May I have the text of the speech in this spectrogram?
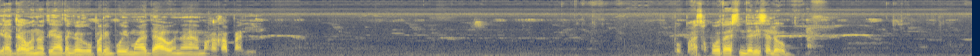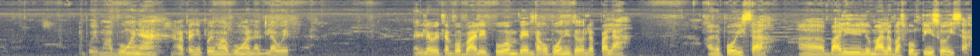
Dinadahon na tinatanggal ko pa rin po yung mga dahon na makakapal. Papasok po tayo sandali sa loob. Yan po yung mga bunga niya. Nakita niyo po yung mga bunga, naglawit. Naglawit lang po. Bali po ang benta ko po nito la- pala. Ano po isa? Ah, bali lumalabas po piso isa.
